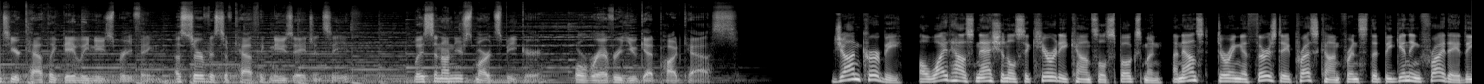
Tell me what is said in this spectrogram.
to your Catholic Daily News Briefing, a service of Catholic News Agency. Listen on your smart speaker or wherever you get podcasts. John Kirby, a White House National Security Council spokesman, announced during a Thursday press conference that beginning Friday the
